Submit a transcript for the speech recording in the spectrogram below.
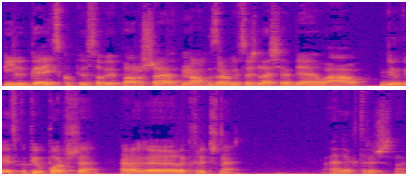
Bill Gates kupił sobie Porsche, No. zrobił coś dla siebie, wow, Bill Gates kupił Porsche ele- elektryczne. elektryczne,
